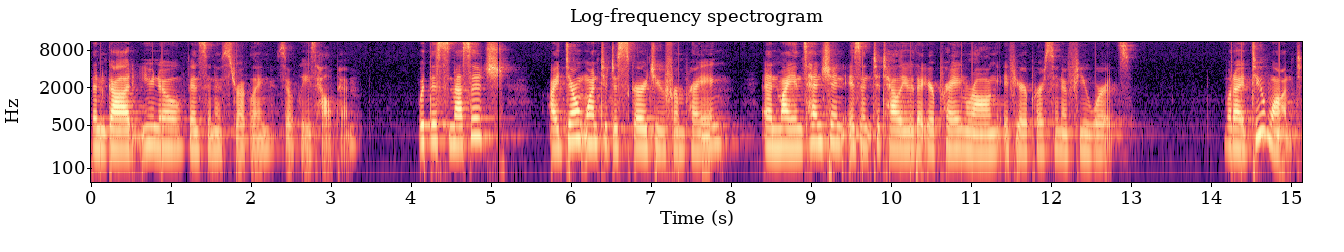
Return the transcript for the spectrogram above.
than God, you know Vincent is struggling, so please help him. With this message, I don't want to discourage you from praying, and my intention isn't to tell you that you're praying wrong if you're a person of few words. What I do want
